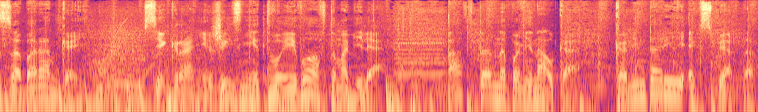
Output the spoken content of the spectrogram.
«За баранкой». Все грани жизни твоего автомобиля. Автонапоминалка. Комментарии экспертов.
